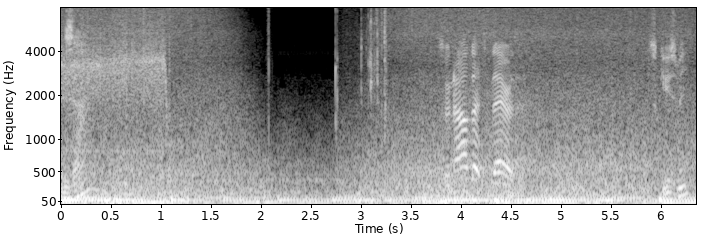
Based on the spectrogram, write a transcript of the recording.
Is that? So now that's there then. Excuse me?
